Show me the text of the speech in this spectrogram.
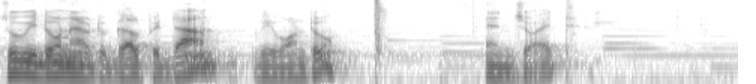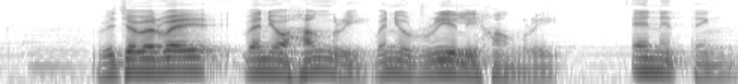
So we don't have to gulp it down, we want to enjoy it. Whichever way, when you're hungry, when you're really hungry, anything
